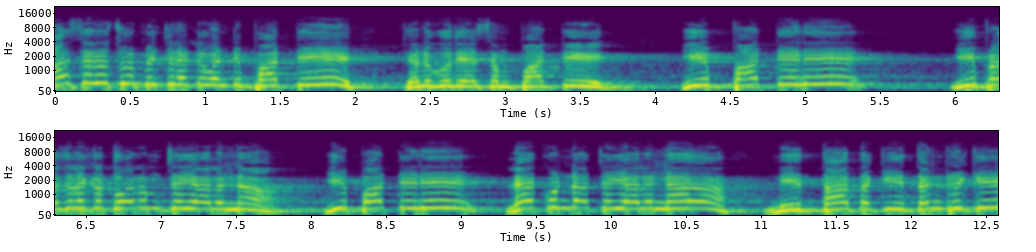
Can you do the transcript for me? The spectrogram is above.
ఆశలు చూపించినటువంటి పార్టీ తెలుగుదేశం పార్టీ. ఈ పార్టీని ఈ ప్రజలకు దూరం చేయాలన్నా ఈ పార్టీని లేకుండా చేయాలన్నా నీ తాతకి తండ్రికి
